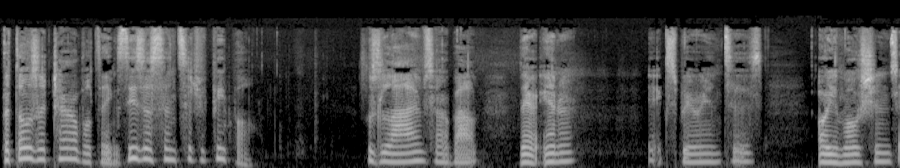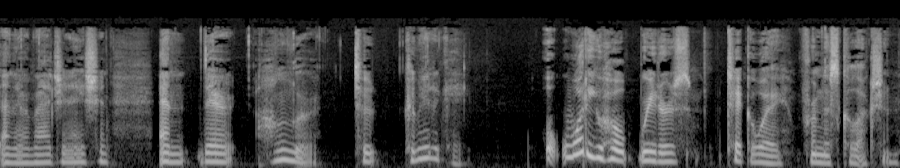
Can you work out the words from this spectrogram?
but those are terrible things. These are sensitive people whose lives are about their inner experiences or emotions and their imagination and their hunger to communicate. What do you hope readers take away from this collection?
